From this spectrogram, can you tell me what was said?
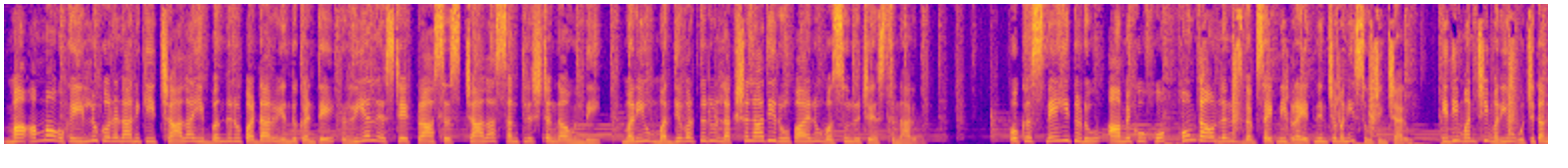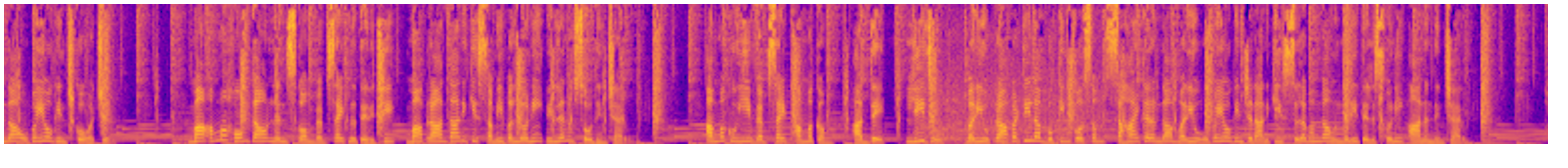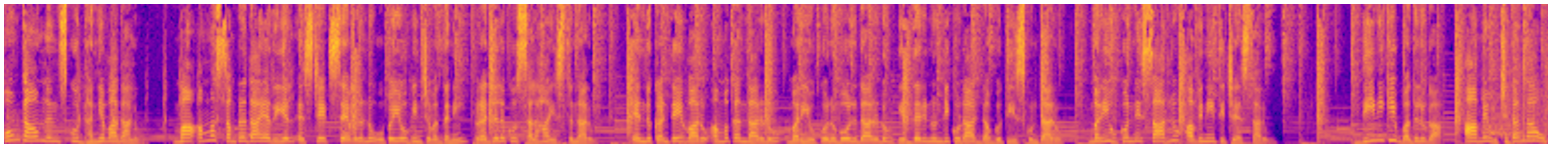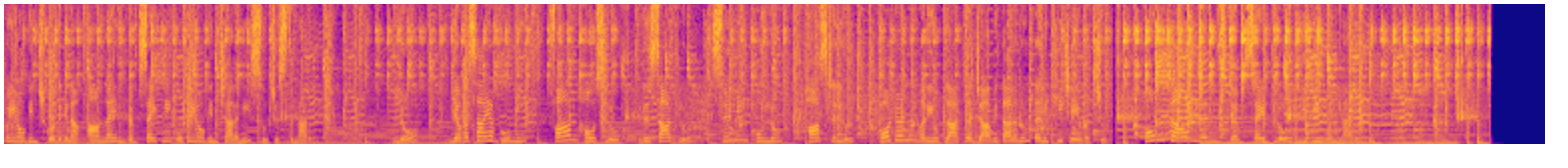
మా అమ్మ ఒక ఇల్లు కొనడానికి చాలా ఇబ్బందులు పడ్డారు ఎందుకంటే రియల్ ఎస్టేట్ ప్రాసెస్ చాలా సంక్లిష్టంగా ఉంది మరియు మధ్యవర్తులు లక్షలాది రూపాయలు వసూలు చేస్తున్నారు. ఒక స్నేహితుడు ఆమెకు హోమ్ హోమ్ టౌన్ లెన్స్ వెబ్సైట్ని ప్రయత్నించమని సూచించారు. ఇది మంచి మరియు ఉచితంగా ఉపయోగించుకోవచ్చు. మా అమ్మ హోమ్ టౌన్ లెన్స్ కామ్ వెబ్సైట్ను తెరిచి మా ప్రాంతానికి సమీపంలోని ఇళ్ళను శోధించారు. అమ్మకు ఈ వెబ్సైట్ అమ్మకం. అద్దె లీజు మరియు ప్రాపర్టీల బుకింగ్ కోసం సహాయకరంగా మరియు ఉపయోగించడానికి సులభంగా ఉందని తెలుసుకుని ఆనందించారు. హోమ్ టౌన్ లెన్స్కు ధన్యవాదాలు. మా అమ్మ సంప్రదాయ రియల్ ఎస్టేట్ సేవలను ఉపయోగించవద్దని ప్రజలకు సలహా ఇస్తున్నారు. ఎందుకంటే వారు అమ్మకందారుడు మరియు కొనుగోలుదారుడు ఇద్దరి నుండి కూడా డబ్బు తీసుకుంటారు మరియు కొన్నిసార్లు అవినీతి చేస్తారు. దీనికి బదులుగా ఆమె ఉచితంగా ఉపయోగించుకోదగిన ఆన్లైన్ వెబ్సైట్ని ఉపయోగించాలని సూచిస్తున్నారు. లో వ్యవసాయ భూమి ఫామ్ హౌస్లు రిసార్ట్లు స్విమ్మింగ్ పూల్లు హాస్టళ్ళు హోటళ్ళు మరియు ప్లాట్ల జాబితాలను తనిఖీ చేయవచ్చు. హోమ్ టౌన్ లెన్స్ వెబ్సైట్లో ఇవి ఉన్నాయి.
